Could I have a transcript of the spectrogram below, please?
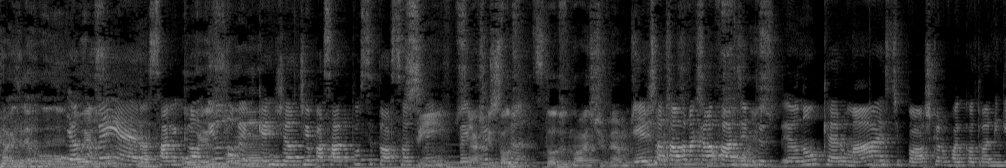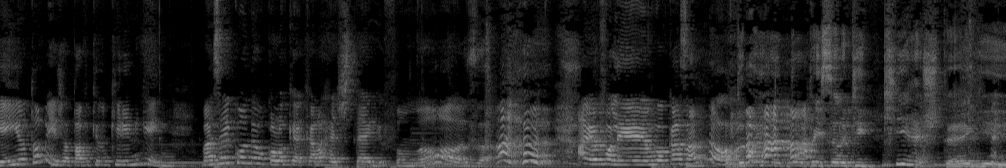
mas é o, Eu o também resumo- era, sabe? Claudinho resumo- também, porque a gente já tinha passado por situações Sim, bem, sim, bem acho que todos, todos nós tivemos. Ele já tava naquela fase de eu não quero mais, tipo, eu acho que eu não vou encontrar ninguém, e eu também já tava que não queria ninguém. Mas aí quando eu coloquei aquela hashtag famosa, aí eu falei, eu vou casar não. Tô, tô pensando aqui, que hashtag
